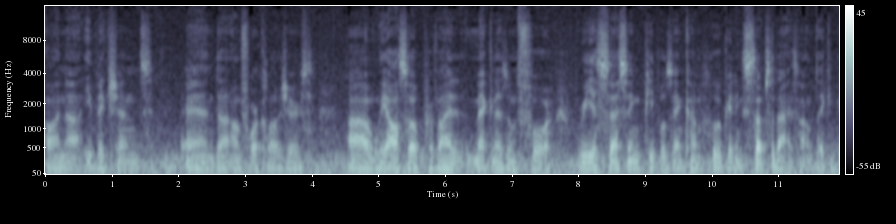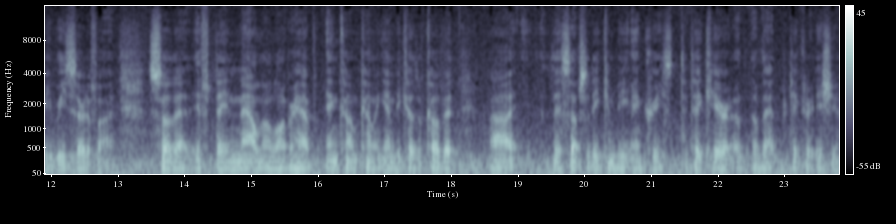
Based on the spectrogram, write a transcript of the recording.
on uh, evictions mm-hmm. and uh, on foreclosures. Uh, we also provided mechanisms for reassessing people's income who are getting subsidized homes. They can be recertified so that if they now no longer have income coming in because of COVID, uh, the subsidy can be increased to take care of, of that particular issue.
